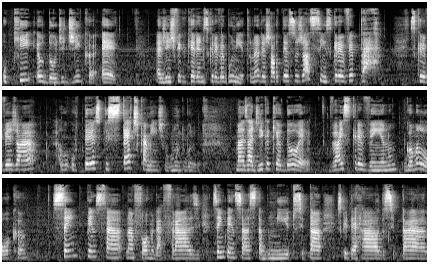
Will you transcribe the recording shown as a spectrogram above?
o que eu dou de dica é a gente fica querendo escrever bonito, né? Deixar o texto já assim, escrever pá, escrever já o, o texto esteticamente muito bonito. Mas a dica que eu dou é vai escrevendo uma louca, sem pensar na forma da frase, sem pensar se tá bonito, se tá escrito errado, se tá,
